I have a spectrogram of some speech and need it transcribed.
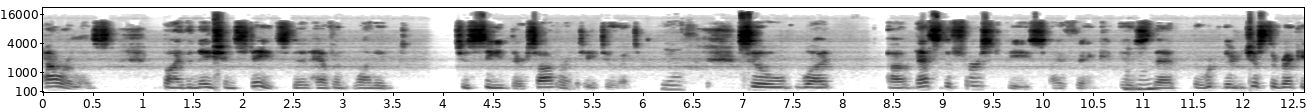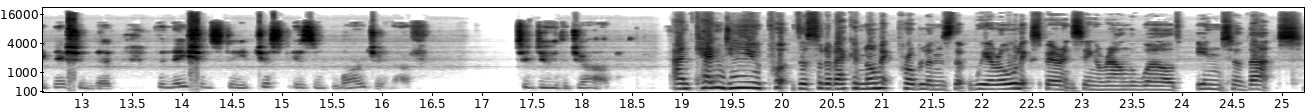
powerless by the nation states that haven't wanted to cede their sovereignty to it. Yes. So, what uh, that's the first piece, I think, is mm-hmm. that the, the, just the recognition that the nation state just isn't large enough to do the job. And Ken, do you put the sort of economic problems that we're all experiencing around the world into that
